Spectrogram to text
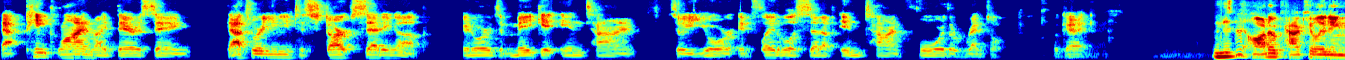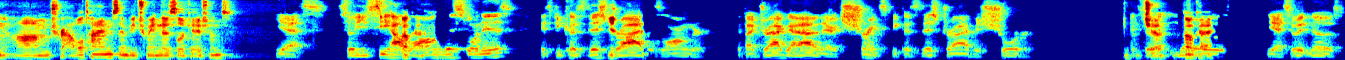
that pink line right there is saying that's where you need to start setting up in order to make it in time. So your inflatable is set up in time for the rental. Okay. And Is it auto calculating um, travel times in between those locations? Yes. So you see how okay. long this one is? It's because this yeah. drive is longer. If I drag that out of there, it shrinks because this drive is shorter. So knows, okay. Yeah, so it knows.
